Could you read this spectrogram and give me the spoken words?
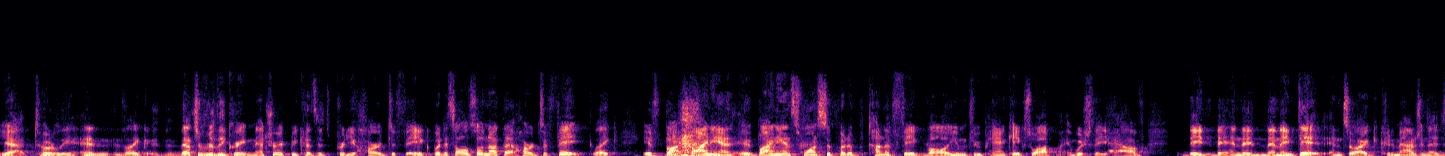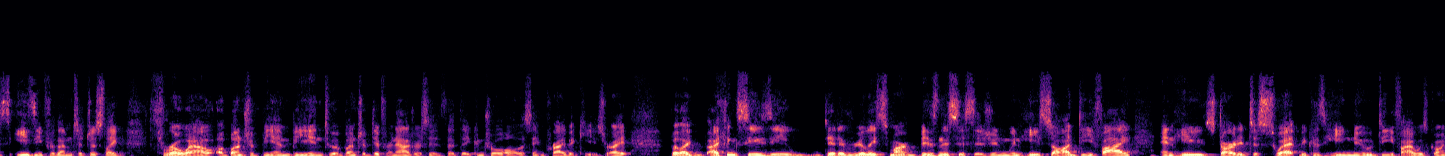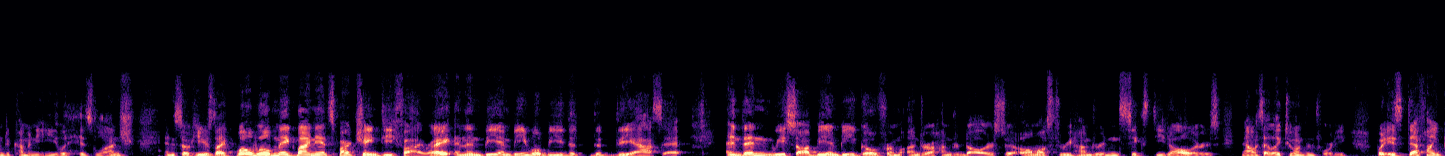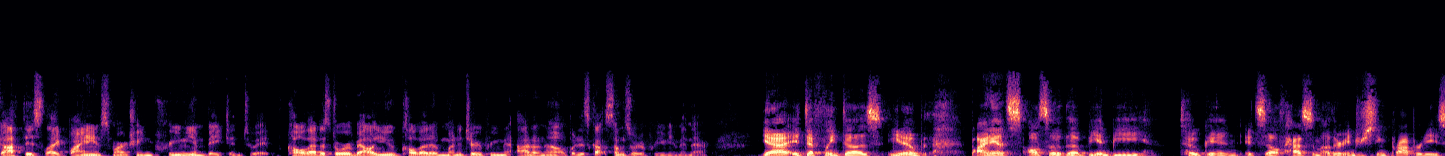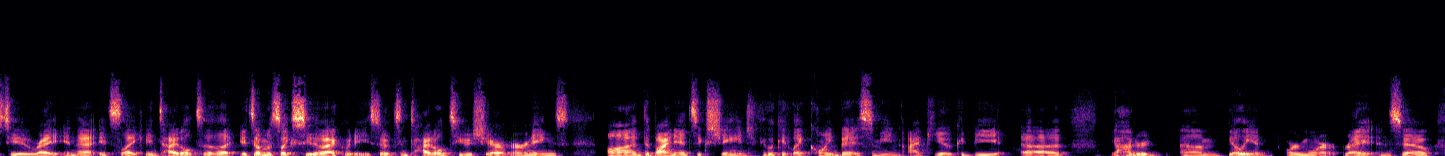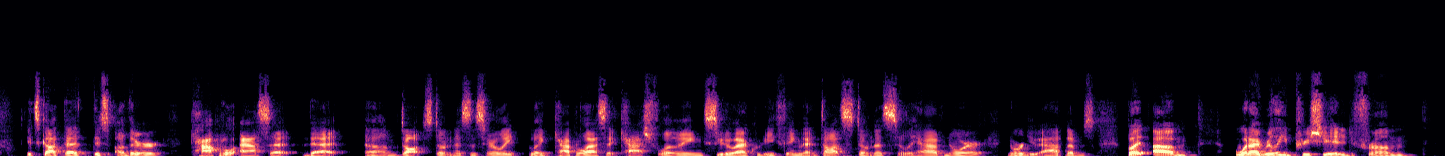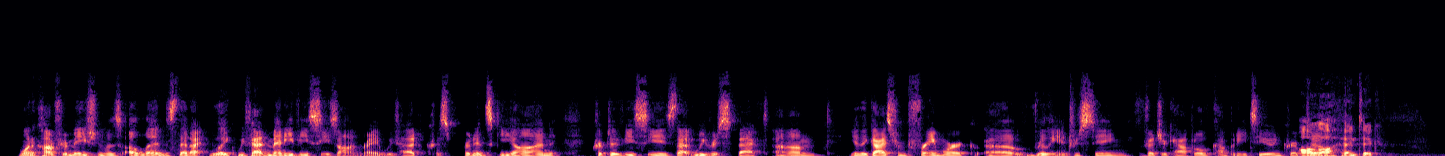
yeah, totally. And like that's a really great metric because it's pretty hard to fake, but it's also not that hard to fake. Like if. Binance if Binance wants to put a ton of fake volume through PancakeSwap, which they have, they, they and then, then they did. And so i could imagine that it's easy for them to just like throw out a bunch of bnb into a bunch of different addresses that they control all the same private keys right? But like i think cz did a really smart business decision when he saw defi and he started to sweat because he knew defi was going to come and eat his lunch. And so he was like well we'll make binance smart chain defi right? And then bnb will be the the, the asset and then we saw BNB go from under $100 to almost $360. Now it's at like 240, but it's definitely got this like Binance Smart Chain premium baked into it. Call that a store of value, call that a monetary premium. I don't know, but it's got some sort of premium in there. Yeah, it definitely does. You know, Binance also the BNB token itself has some other interesting properties too, right? In that it's like entitled to like it's almost like pseudo equity. So it's entitled to a share of earnings on the Binance exchange. If you look at like Coinbase, I mean, IPO could be uh, 100 um, billion or more, right? And so it's got that this other capital asset that um, dots don't necessarily like capital asset cash flowing pseudo equity thing that dots don't necessarily have, nor nor do atoms. But um, what I really appreciated from 1confirmation was a lens that I like. We've had many VCs on, right? We've had Chris Burniske on, crypto VCs that we respect. Um, you know, the guys from Framework, uh, really interesting venture capital company too in crypto. All authentic.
